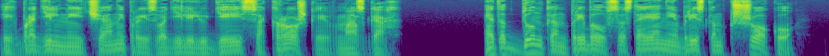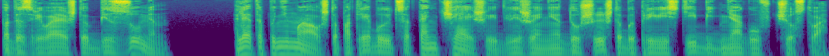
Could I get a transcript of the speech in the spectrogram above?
Их бродильные чаны производили людей с окрошкой в мозгах. Этот Дункан прибыл в состоянии близком к шоку, подозревая, что безумен. Лето понимал, что потребуются тончайшие движения души, чтобы привести беднягу в чувство.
